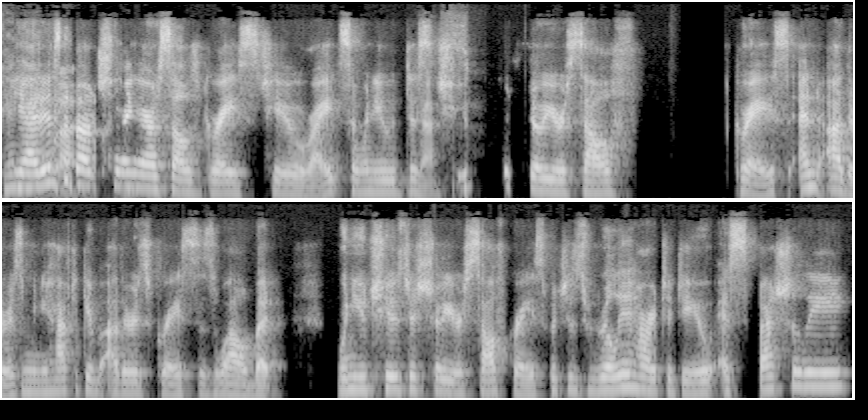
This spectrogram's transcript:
yeah, you, it is uh, about showing ourselves grace too, right? So when you just yes. choose to show yourself grace and others, I mean, you have to give others grace as well, but when you choose to show yourself grace, which is really hard to do, especially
